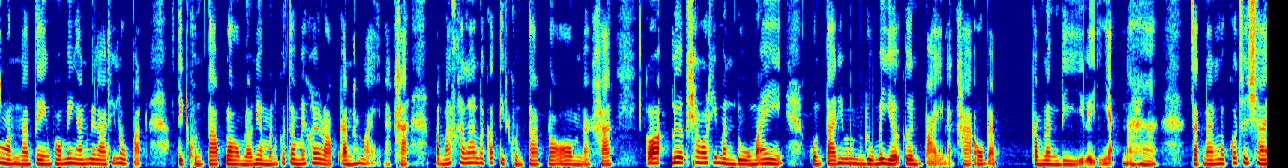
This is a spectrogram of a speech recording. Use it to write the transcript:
งอนนะเตงเพราะไม่งั้นเวลาที่เราปัดติดขนตาปลอมแล้วเนี่ยมันก็จะไม่ค่อยรับกันเท่าไหร่นะคะ ปัดมาสคาร่าแล้วก็ติดขนตาปลอมนะคะ ก็เลือกช่อที่มันดูไม่ขนตาที่มันดูไม่เยอะเกินไปนะคะ เอาแบบกำลังดีอะไรอย่างเงี้ยนะคะจากนั้นเราก็จะใช้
